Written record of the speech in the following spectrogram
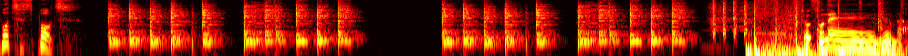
스포츠 스포츠. 조선의 음악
